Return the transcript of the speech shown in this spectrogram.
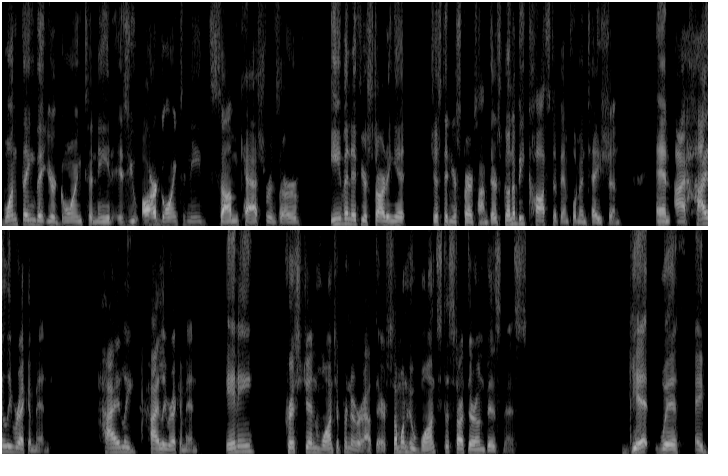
one thing that you're going to need is you are going to need some cash reserve, even if you're starting it just in your spare time. There's going to be cost of implementation, and I highly recommend, highly, highly recommend any Christian entrepreneur out there, someone who wants to start their own business, get with a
